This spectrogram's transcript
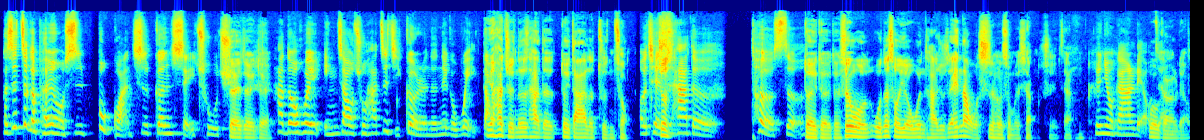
可是这个朋友是不管是跟谁出去，对对对，他都会营造出他自己个人的那个味道，因为他觉得那是他的对大家的尊重，而且是他的特色。对对对，所以我我那时候也有问他，就是哎，那我适合什么香水？这样，所以你有跟他聊，我有跟他聊。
